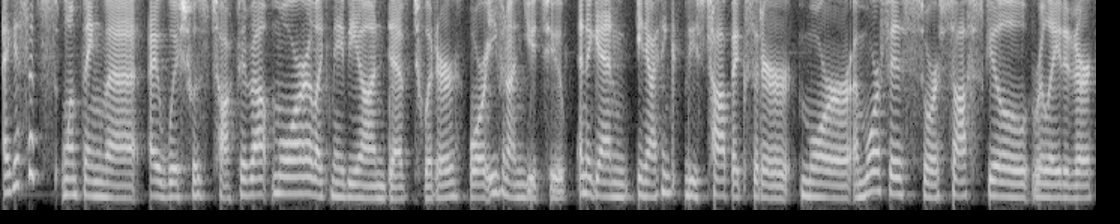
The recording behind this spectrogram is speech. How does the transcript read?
I guess that's one thing that I wish was talked about more, like maybe on dev Twitter or even on YouTube. And again, you know, I think these topics that are more amorphous or soft skill related are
